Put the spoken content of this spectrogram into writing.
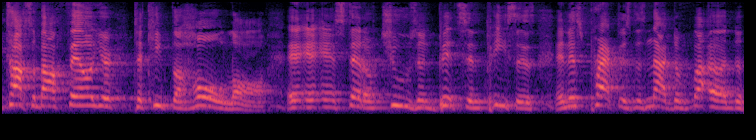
talks about failure to keep the whole law instead of choosing bits and pieces. And this practice does not uh,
